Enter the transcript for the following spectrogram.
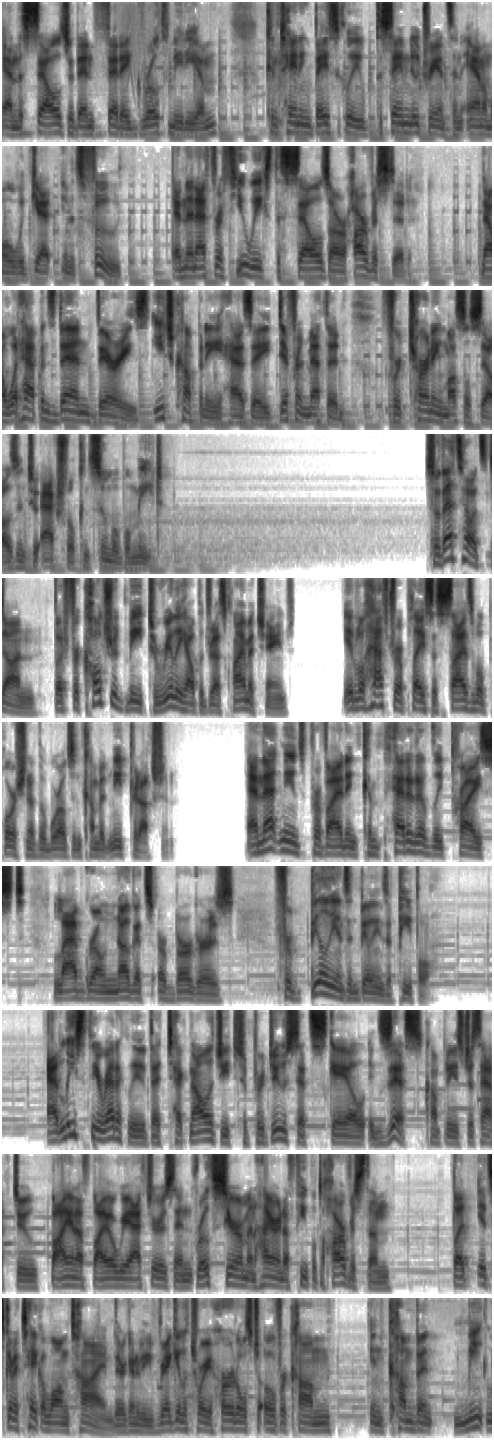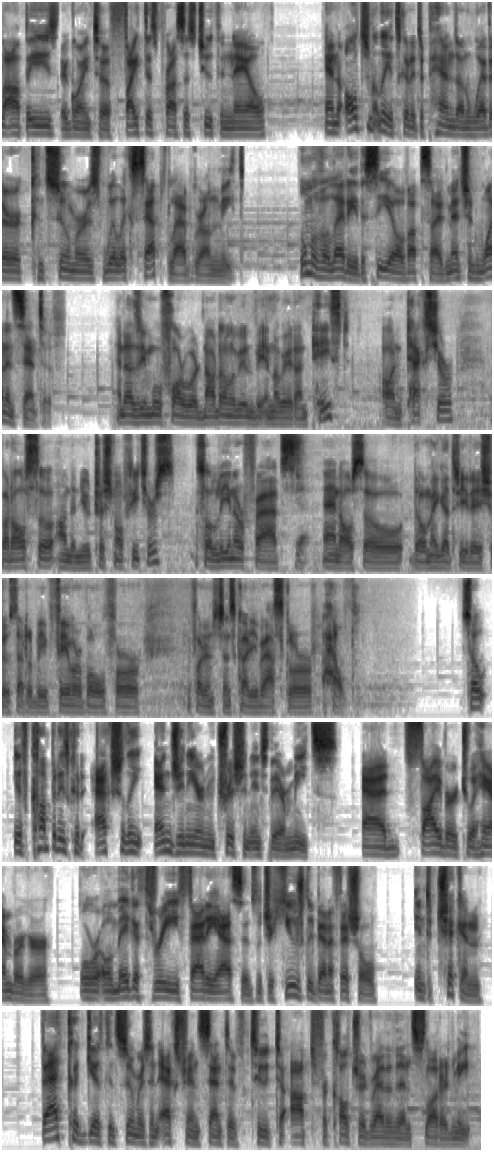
And the cells are then fed a growth medium containing basically the same nutrients an animal would get in its food. And then after a few weeks, the cells are harvested now, what happens then varies. Each company has a different method for turning muscle cells into actual consumable meat. So that's how it's done. But for cultured meat to really help address climate change, it will have to replace a sizable portion of the world's incumbent meat production. And that means providing competitively priced lab grown nuggets or burgers for billions and billions of people at least theoretically, the technology to produce at scale exists. Companies just have to buy enough bioreactors and growth serum and hire enough people to harvest them. But it's going to take a long time. There are going to be regulatory hurdles to overcome, incumbent meat lobbies. They're going to fight this process tooth and nail. And ultimately, it's going to depend on whether consumers will accept lab grown meat. Uma Valeti, the CEO of Upside, mentioned one incentive. And as we move forward, not only will we innovate on taste, on texture, but also on the nutritional features. So leaner fats yeah. and also the omega 3 ratios that will be favorable for, for instance, cardiovascular health. So if companies could actually engineer nutrition into their meats, add fiber to a hamburger, or omega 3 fatty acids, which are hugely beneficial, into chicken, that could give consumers an extra incentive to, to opt for cultured rather than slaughtered meat.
